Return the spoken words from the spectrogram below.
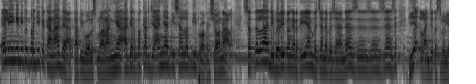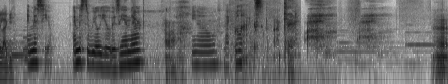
Ellie ingin ikut pergi ke Kanada, tapi Wallace melarangnya agar pekerjaannya bisa lebih profesional. Setelah diberi pengertian bercanda-bercanda, ya lanjut asluli lagi. I miss you. I miss the real you. Is he in there? Oh, You know, like relax. okay. Uh,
